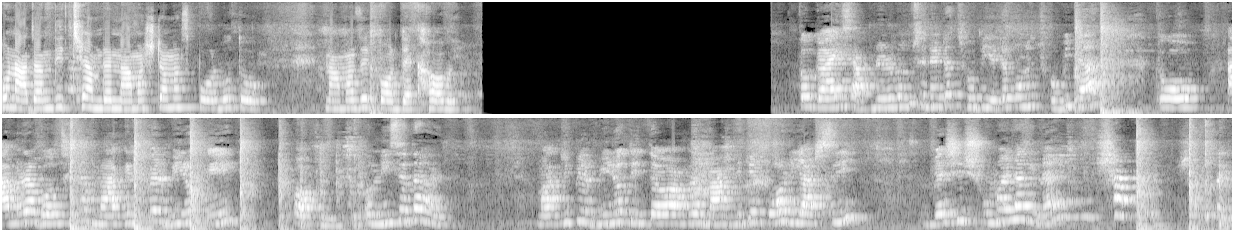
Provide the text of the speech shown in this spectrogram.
এখন আজান দিচ্ছে, আমরা নামাজ টামাজ পড়ব তো নামাজের পর দেখা হবে। তো গাইস আপনারা ভাবছেন এটা ছবি, এটা কোনো ছবি না। তো আমরা বলছিলাম মাগরিবের বিরতি কখন? তো নিচে তাই মাগরিবের বিরতি, তো আমরা মাগরিবের পরই আসছি। বেশি সময় লাগে না সাতটায় সাতটায়।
